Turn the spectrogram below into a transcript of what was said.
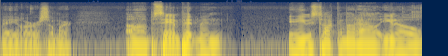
Baylor or somewhere. Uh, Sam Pittman, and he was talking about how you know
